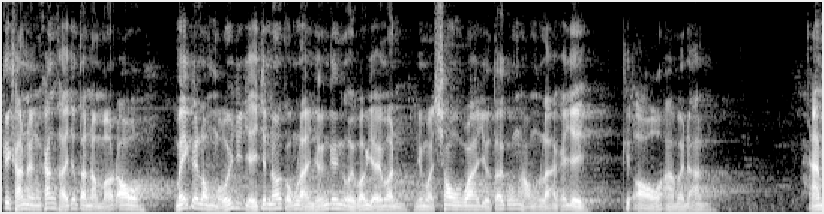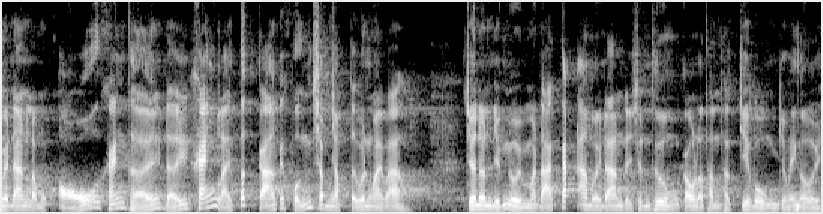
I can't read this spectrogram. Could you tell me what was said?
Cái khả năng kháng thể chúng ta nằm ở đâu? Mấy cái lông mũi như vậy chứ nó cũng là những cái người bảo vệ mình. Nhưng mà sâu qua vừa tới cuốn họng là cái gì? Cái ổ amidan amidan là một ổ kháng thể để kháng lại tất cả cái khuẩn xâm nhập từ bên ngoài vào. Cho nên những người mà đã cắt amidan thì xin thưa một câu là thành thật chia buồn cho mấy người.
